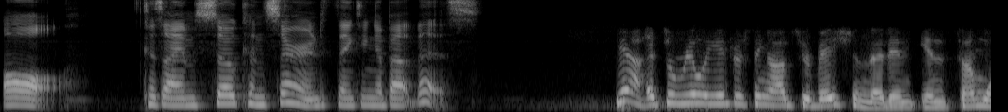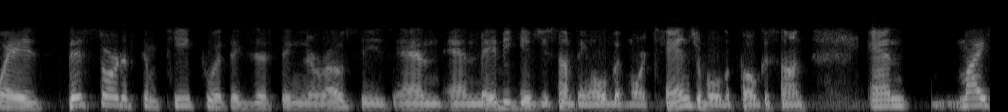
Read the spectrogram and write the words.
all because I am so concerned thinking about this. Yeah, it's a really interesting observation that in, in some ways this sort of competes with existing neuroses and, and maybe gives you something a little bit more tangible to focus on. And my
